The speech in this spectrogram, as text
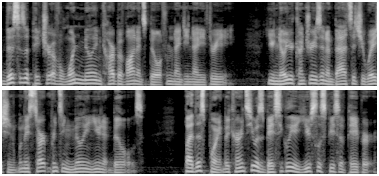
This is a picture of a 1 million karbovanets bill from 1993. You know your country is in a bad situation when they start printing million unit bills. By this point, the currency was basically a useless piece of paper,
